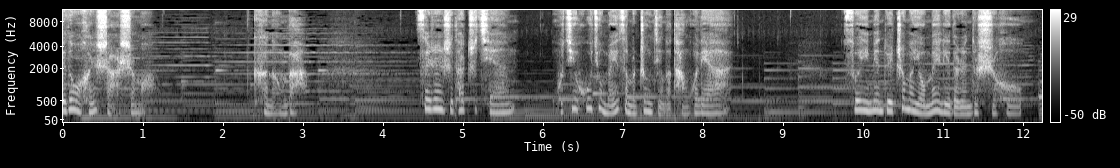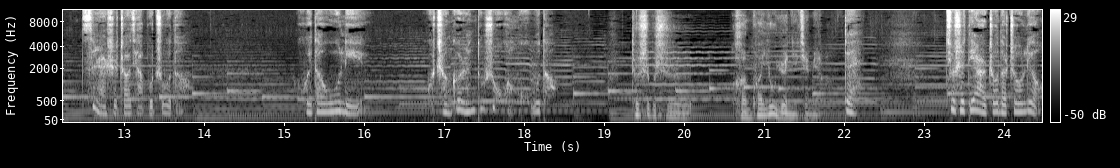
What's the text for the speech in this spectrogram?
觉得我很傻是吗？可能吧。在认识他之前，我几乎就没怎么正经的谈过恋爱，所以面对这么有魅力的人的时候，自然是招架不住的。回到屋里，我整个人都是恍惚的。他是不是很快又约你见面了？对，就是第二周的周六。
